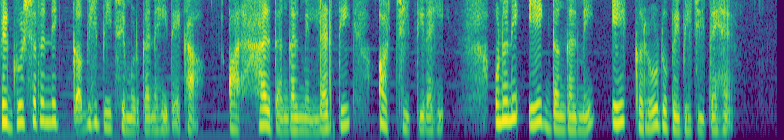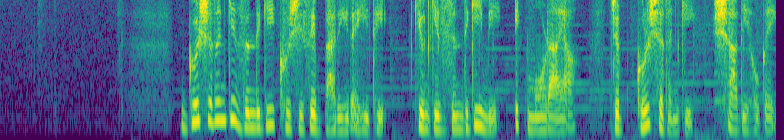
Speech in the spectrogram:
फिर गुरशरण ने कभी पीछे मुड़कर नहीं देखा, और हर दंगल में लड़ती और जीतती रही। उन्होंने एक दंगल में एक करोड़ रुपए भी जीते हैं। गुरशरण की ज़िंदगी खुशी से भरी रही थी कि उनकी ज़िंदगी में एक मोड़ आया, जब गुरशरण की शादी हो गई।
